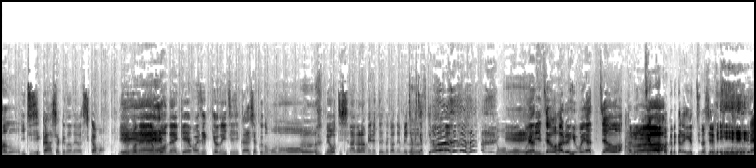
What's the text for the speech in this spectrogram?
うなの？1時間尺なのよしかも。えー。ゆうこね、もうねゲーム実況の1時間尺のものをうん。寝落ちしながら見るというのがねめちゃくちゃ好きなのね、しかももうえー、や VB っちゃおう春日もやっちゃおう。春日全部パクるからゆっちの趣味。ね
